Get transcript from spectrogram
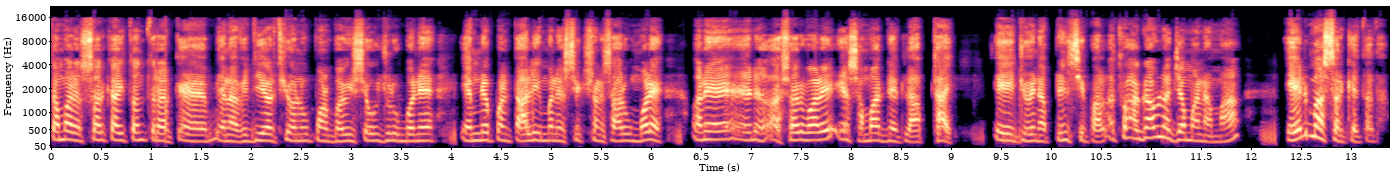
તમારે સરકારી તંત્ર કે એના વિદ્યાર્થીઓનું પણ ભવિષ્ય ઉજળું બને, એમને પણ તાલીમ અને શિક્ષણ સારું મળે અને એને સરવાળે એ સમાજને જ લાભ થાય. એ જોઈને પ્રિન્સિપાલ અથવા અગાઉના જમાનામાં હેડમાસ્ટર કહેતા હતા.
